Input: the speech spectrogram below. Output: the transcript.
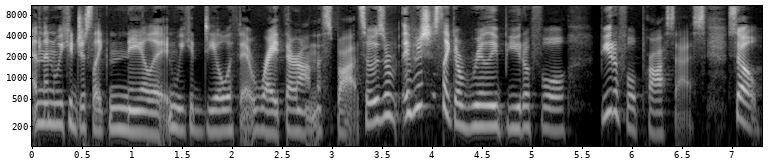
and then we could just like nail it and we could deal with it right there on the spot. So it was a, it was just like a really beautiful beautiful process. So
